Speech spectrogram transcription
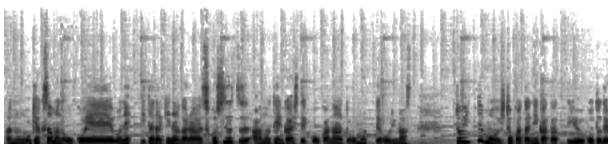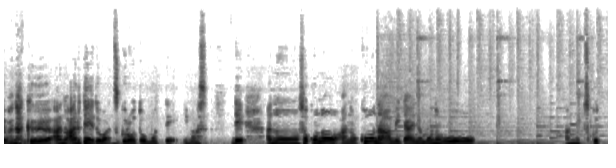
あのお客様のお声をねいただきながら少しずつあの展開していこうかなと思っております。といっても一型二型っていうことではなくあのある程度は作ろうと思っています。であのそこのあのコーナーみたいなものをあの作って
